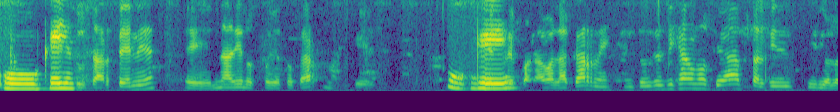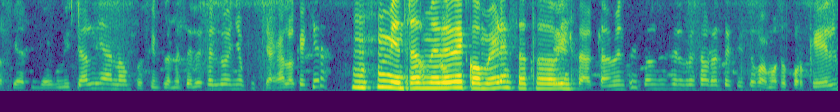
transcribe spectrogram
Ok. Sus sartenes eh, nadie los podía tocar más que él. Ok. Él preparaba la carne. Entonces dijamos que, ah, pues al fin ideología de un italiano, pues simplemente él es el dueño, pues que haga lo que quiera. Mientras me dé de comer, está todo bien. Exactamente, entonces el restaurante se hizo famoso porque él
